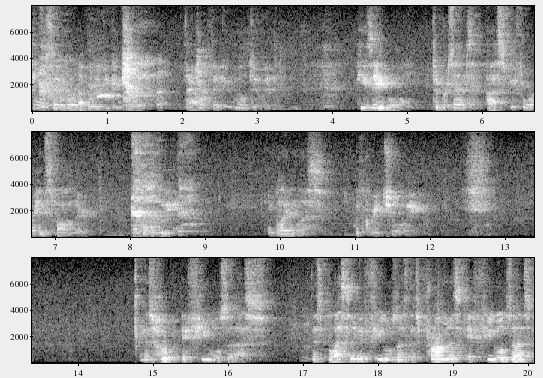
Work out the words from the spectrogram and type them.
And we say, Lord, I believe you can do it. I hope that you will do it. He's able to present us before his Father holy and blameless with great joy. And this hope, it fuels us. This blessing, it fuels us. This promise, it fuels us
